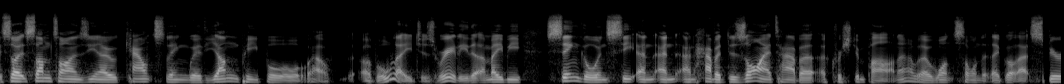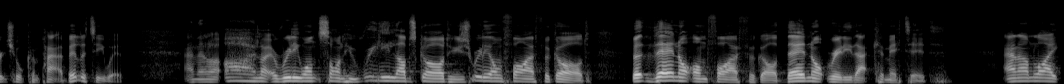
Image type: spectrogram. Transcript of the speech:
So It's sometimes, you know, counseling with young people, well, of all ages really, that are maybe single and see and, and, and have a desire to have a, a Christian partner, or want someone that they've got that spiritual compatibility with and they're like, oh, I like I really want someone who really loves God, who's really on fire for God, but they're not on fire for God. They're not really that committed. And I'm like,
